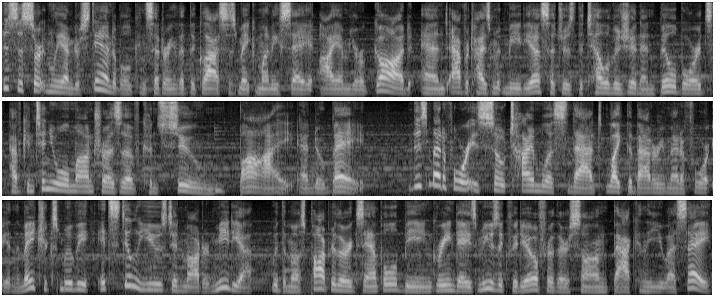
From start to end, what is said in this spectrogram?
This is certainly understandable considering that the glasses make money say, I am your god, and advertisement media such as the television and billboards have continual mantras of consume, buy, and obey. This metaphor is so timeless that, like the battery metaphor in the Matrix movie, it's still used in modern media, with the most popular example being Green Day's music video for their song Back in the USA.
